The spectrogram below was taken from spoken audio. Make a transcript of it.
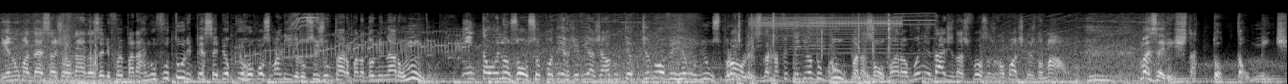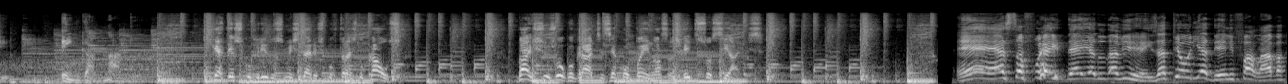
E numa dessas jornadas ele foi parar no futuro e percebeu que robôs malignos se juntaram para dominar o mundo. Então ele usou seu poder de viajar no tempo de novo e reuniu os Brawlers na cafeteria do Bull para salvar a humanidade das forças robóticas do mal. Mas ele está totalmente enganado. Quer descobrir os mistérios por trás do caos? Baixe o jogo grátis e acompanhe nossas redes sociais. É, essa foi a ideia do Davi Reis. A teoria dele falava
